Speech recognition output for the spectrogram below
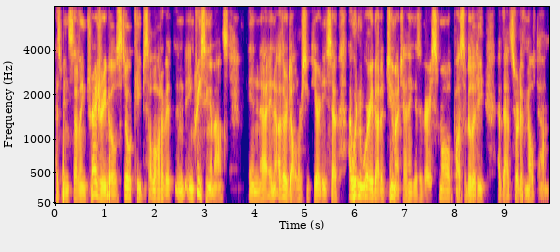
has been selling treasury bills, still keeps a lot of it in increasing amounts in uh, in other dollar securities. So I wouldn't worry about it too much. I think it's a very small possibility of that sort of meltdown.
